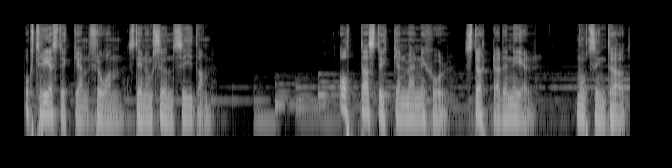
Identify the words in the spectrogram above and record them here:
och 3 stycken från Stenungsundssidan. Åtta stycken människor störtade ner mot sin död.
